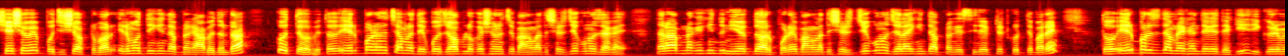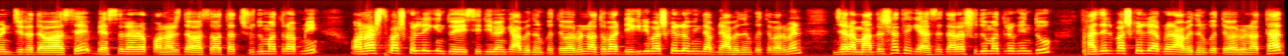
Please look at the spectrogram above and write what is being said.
শেষ হবে পঁচিশে অক্টোবর। এর মধ্যে কিন্তু আপনাকে আবেদনটা করতে হবে। তো এরপরে হচ্ছে আমরা দেখব জব লোকেশন হচ্ছে বাংলাদেশের যে কোনো জায়গায়। তারা আপনাকে কিন্তু নিয়োগ দেওয়ার পরে বাংলাদেশের যে কোনো জেলায় কিন্তু আপনাকে সিলেক্টেড করতে পারে। তো এরপরে যদি আমরা এখান থেকে দেখি রিকোয়ারমেন্ট যেটা দেওয়া আছে ব্যাচেলার অফ অনার্স দেওয়া আছে, অর্থাৎ শুধুমাত্র আপনি অনার্স পাস করলেই কিন্তু এই সিটি ব্যাংকে আবেদন করতে পারবেন, অথবা ডিগ্রি পাস করলেও কিন্তু আপনি আবেদন করতে পারবেন। যারা মাদ্রাসা থেকে আছে, তারা শুধুমাত্র কিন্তু ফাজিল পাশ করলে আপনারা আবেদন করতে পারবেন। অর্থাৎ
